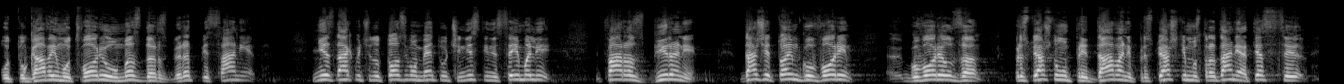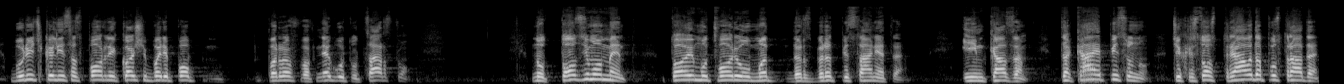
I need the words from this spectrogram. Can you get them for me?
от тогава им отвори ума, за да разберат писанията. Ние знахме, че до този момент учениците не са имали това разбиране. Даже той им говори, е, говорил за предстоящото му предаване, предстоящите му страдания. Те са се боричкали и са спорили кой ще бъде по-първ в неговото царство. Но този момент той им отвори умът да разберат писанията. И им каза, така е писано, че Христос трябва да пострада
